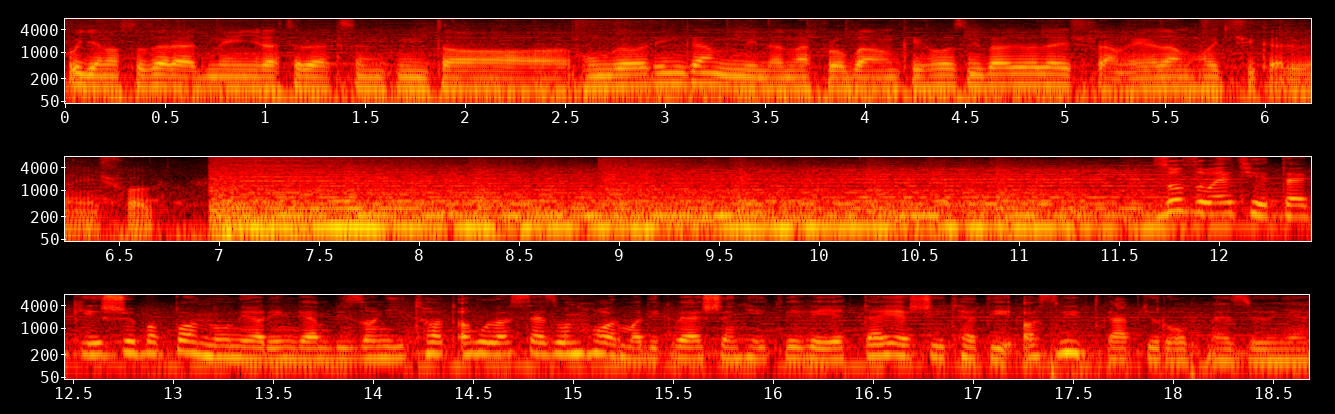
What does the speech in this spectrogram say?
ugyanazt az eredményre törekszünk, mint a Hungaroringen, mindent megpróbálunk kihozni belőle, és remélem, hogy sikerülni is fog. Zozó egy héttel később a Pannonia ringen bizonyíthat, ahol a szezon harmadik verseny hétvégéjét teljesítheti a Swift Cup Europe mezőnye.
